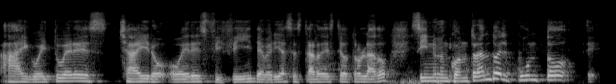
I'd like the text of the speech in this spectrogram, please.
ay, güey, tú eres Chairo o eres Fifi, deberías estar de este otro lado, sino encontrando el punto, eh,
